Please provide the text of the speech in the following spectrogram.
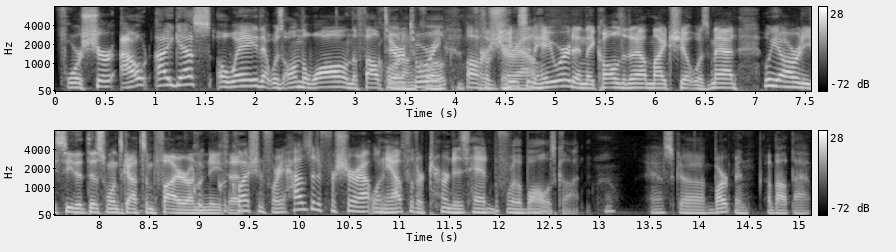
For sure, out I guess away that was on the wall in the foul Quote, territory unquote, off of sure Jason out. Heyward, and they called it out. Mike Shildt was mad. We already see that this one's got some fire underneath Quick it. question for you: How's it for sure out when the outfielder turned his head before the ball was caught? Ask uh, Bartman about that.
